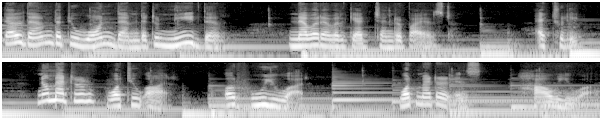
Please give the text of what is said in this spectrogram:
Tell them that you want them, that you need them. Never ever get gender biased. Actually, no matter what you are or who you are, what matter is how you are.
